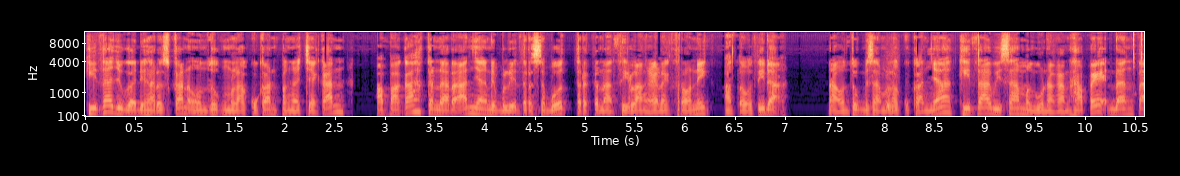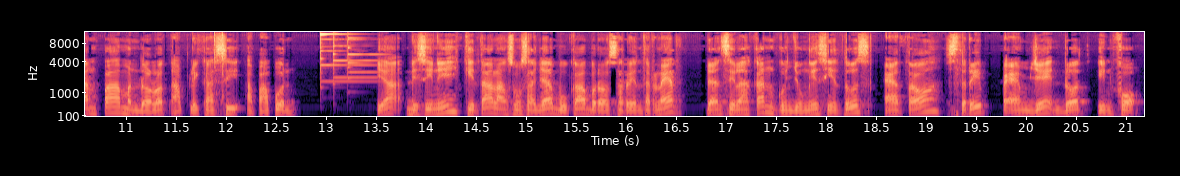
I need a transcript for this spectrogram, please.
kita juga diharuskan untuk melakukan pengecekan apakah kendaraan yang dibeli tersebut terkena tilang elektronik atau tidak. Nah, untuk bisa melakukannya, kita bisa menggunakan HP dan tanpa mendownload aplikasi apa pun. Ya, di sini kita langsung saja buka browser internet dan silahkan kunjungi situs ethelstrippmj.info.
